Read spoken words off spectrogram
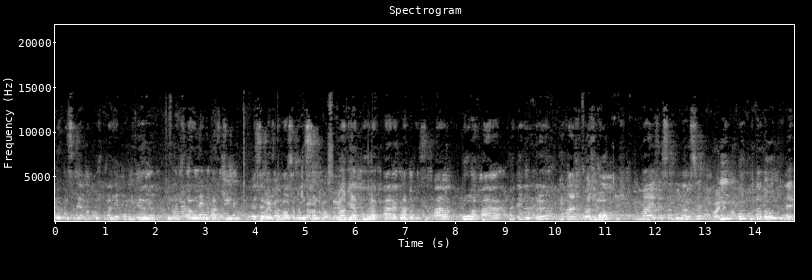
eu considero uma postura republicana, que não está olhando partido. Recebemos para o nosso município uma viatura para a Guarda Municipal, uma para o Denutran e mais duas motos mais essa ambulância e computadores, né?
